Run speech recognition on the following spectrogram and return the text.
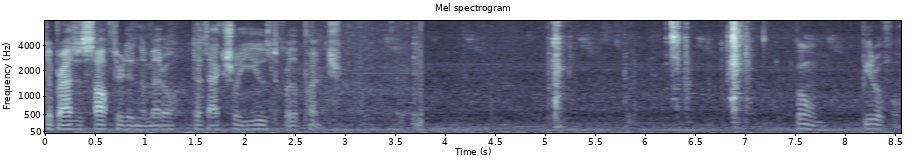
the brass is softer than the metal that's actually used for the punch. Boom, beautiful.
